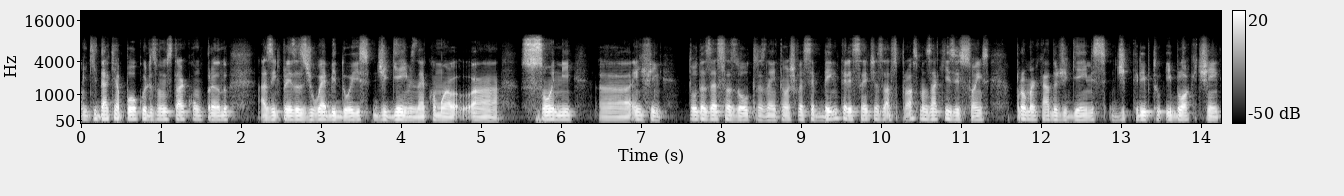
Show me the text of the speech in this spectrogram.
em que daqui a pouco eles vão estar comprando as empresas de Web 2 de games, né? Como a, a Sony, uh, enfim, todas essas outras, né? Então acho que vai ser bem interessante as, as próximas aquisições para o mercado de games, de cripto e blockchain.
